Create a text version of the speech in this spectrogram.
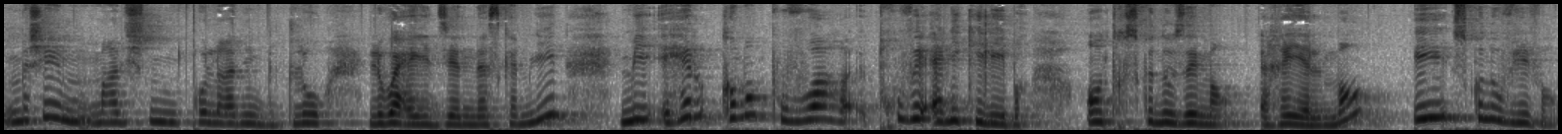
ماشي ما غاديش نقول غادي نبدلوا الوعي ديال الناس كاملين mais comment pouvoir trouver un équilibre entre ce que nous aimons réellement et ce que nous vivons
